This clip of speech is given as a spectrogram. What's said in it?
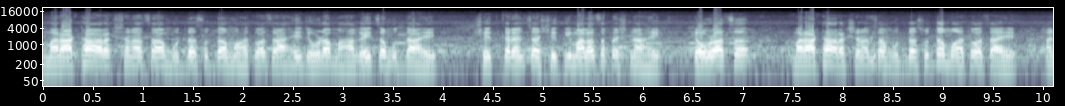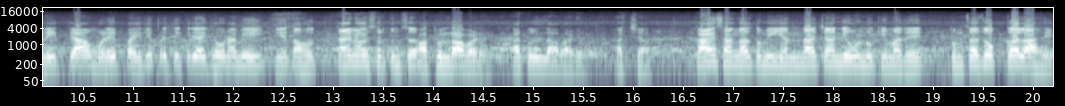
मराठा आरक्षणाचा मुद्दासुद्धा महत्त्वाचा आहे जेवढा महागाईचा मुद्दा आहे. शेतकऱ्यांचा शेतीमालाचा प्रश्न आहे. तेवढाच मराठा आरक्षणाचा मुद्दासुद्धा महत्त्वाचा आहे आणि त्यामुळे पहिली प्रतिक्रिया घेऊन आम्ही येत आहोत. काय नाव आहे सर तुमचं? अतुल दाभाडे. अतुल दाभाडे. अच्छा. काय सांगाल तुम्ही यंदाच्या निवडणुकीमध्ये तुमचा जो कल आहे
